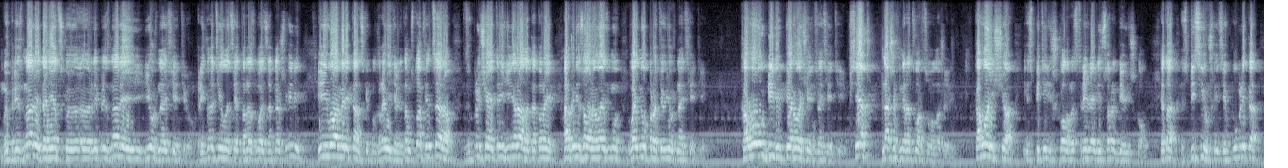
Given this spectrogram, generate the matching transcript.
Мы признали Донецкую, э, не признали Южную Осетию. Прекратилось это разбой Саакашвили и его американские покровители. Там 100 офицеров, включая три генерала, которые организовали войну, войну против Южной Осетии. Кого убили в первую очередь в Осетии? Всех наших миротворцев уложили. Кого еще из 50 школ расстреляли 49 школ? Это взбесившаяся публика.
